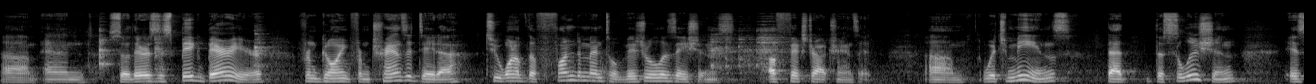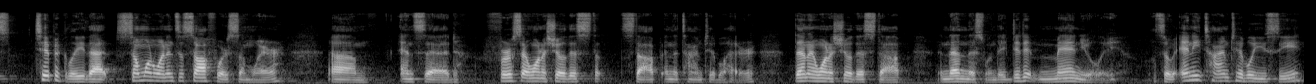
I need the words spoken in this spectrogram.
Um, and so there's this big barrier from going from transit data to one of the fundamental visualizations of fixed route transit, um, which means that the solution is typically that someone went into software somewhere um, and said, first I want to show this st- stop in the timetable header, then I want to show this stop, and then this one. They did it manually. So any timetable you see,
